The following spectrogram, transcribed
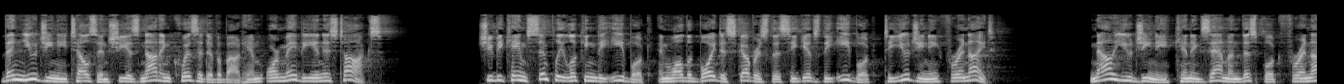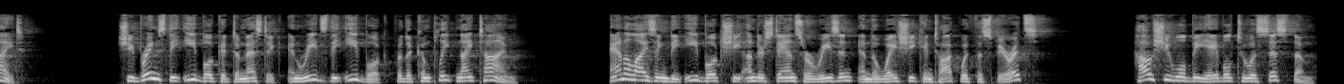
Then Eugenie tells him she is not inquisitive about him or maybe in his talks. She became simply looking the e-book and while the boy discovers this he gives the e-book to Eugenie for a night. Now Eugenie can examine this book for a night. She brings the e-book at domestic and reads the e-book for the complete night time. Analyzing the e-book she understands her reason and the way she can talk with the spirits? How she will be able to assist them.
